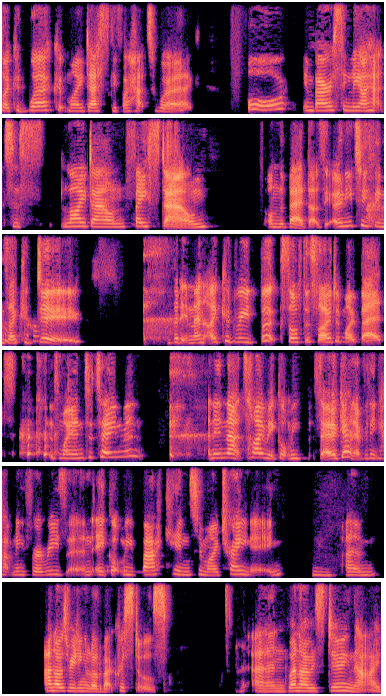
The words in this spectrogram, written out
so I could work at my desk if I had to work, or embarrassingly, I had to lie down face down on the bed. That's the only two things I could do. But it meant I could read books off the side of my bed as my entertainment. And in that time it got me so again everything happening for a reason it got me back into my training mm. um, and i was reading a lot about crystals and when i was doing that i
